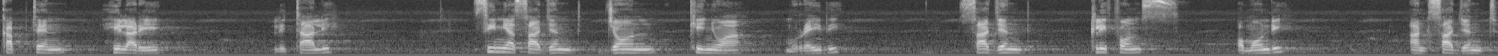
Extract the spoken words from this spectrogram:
Captain Hilary Litali, Senior Sergeant John Kinyua Mureithi, Sergeant Cliffons Omondi, and Sergeant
